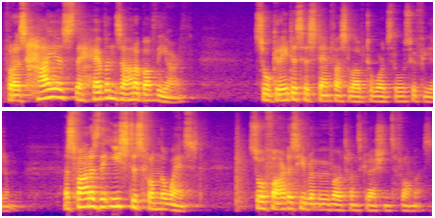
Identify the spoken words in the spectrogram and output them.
For as high as the heavens are above the earth, so great is his steadfast love towards those who fear him. As far as the east is from the west, so far does he remove our transgressions from us.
